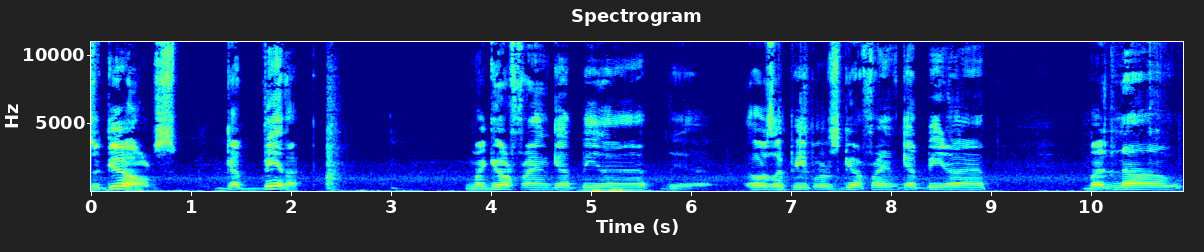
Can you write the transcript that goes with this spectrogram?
the girls got beat up. My girlfriend got beat up. The other people's girlfriend got beat up, but no,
